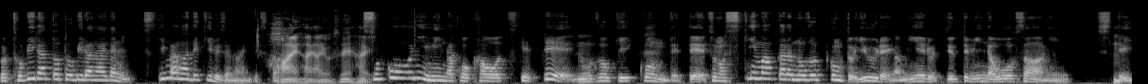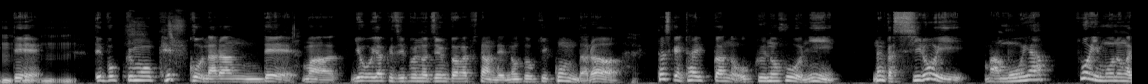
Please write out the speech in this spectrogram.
うん、扉と扉の間に隙間ができるじゃないですか。はいはい、ありますね。はい、そこにみんなこう顔をつけて覗き込んでて、うん、その隙間から覗き込むと幽霊が見えるって言ってみんな大騒ぎしていて、で、僕も結構並んで、まあ、ようやく自分の順番が来たんで覗き込んだら、確かに体育館の奥の方に、なんか白い、まあ、もやっぽいものが、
